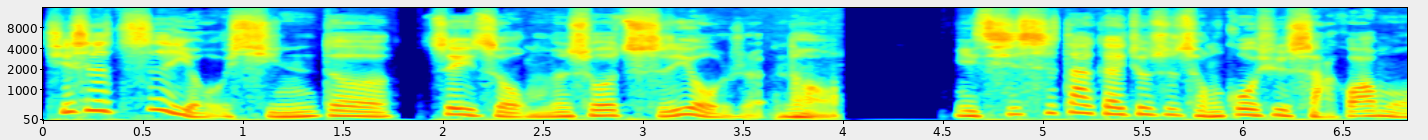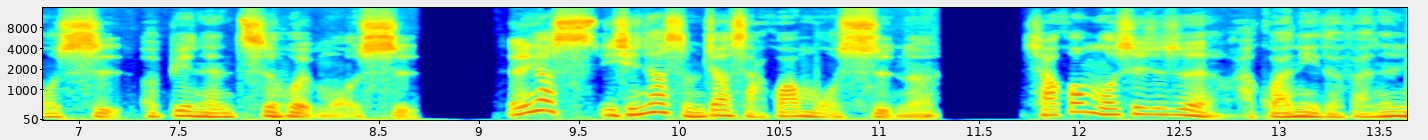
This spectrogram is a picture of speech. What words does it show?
其实自有型的这种我们说持有人哦，你其实大概就是从过去傻瓜模式而变成智慧模式。人家以前叫什么叫傻瓜模式呢？傻瓜模式就是啊，管你的，反正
